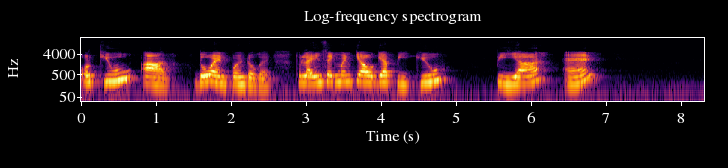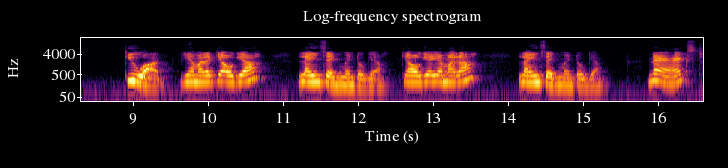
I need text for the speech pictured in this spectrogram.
और क्यू आर दो एंड पॉइंट हो गए। तो लाइन सेगमेंट क्या हो गया? P Q P R and Q R ये हमारा क्या हो गया? लाइन सेगमेंट हो गया। क्या हो गया ये हमारा? लाइन सेगमेंट हो गया। Next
